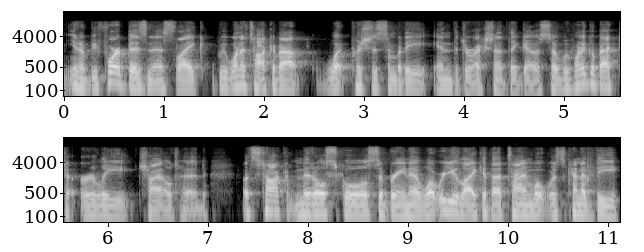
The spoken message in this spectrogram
you know, before business. Like we want to talk about what pushes somebody in the direction that they go. So we want to go back to early childhood. Let's talk middle school, Sabrina. What were you like at that time? What was kind of the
